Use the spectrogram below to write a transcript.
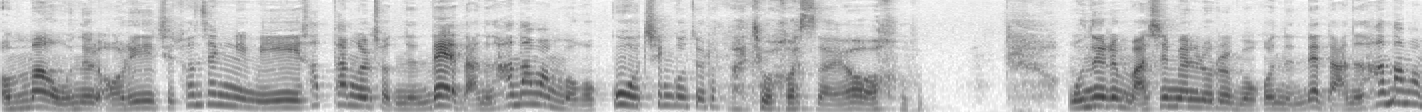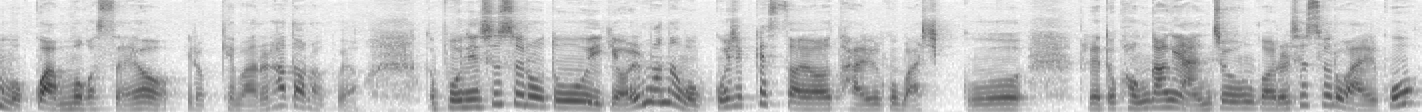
엄마 오늘 어린이집 선생님이 사탕을 줬는데 나는 하나만 먹었고 친구들은 많이 먹었어요. 오늘은 마시멜로를 먹었는데 나는 하나만 먹고 안 먹었어요. 이렇게 말을 하더라고요. 그러니까 본인 스스로도 이게 얼마나 먹고 싶겠어요. 달고 맛있고. 그래도 건강에 안 좋은 거를 스스로 알고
